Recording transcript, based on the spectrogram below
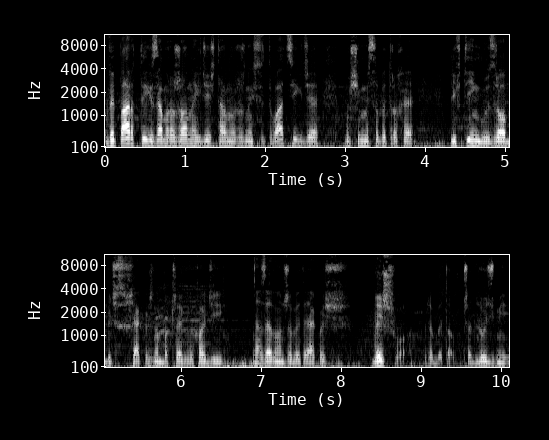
wypartych, zamrożonych gdzieś tam różnych sytuacji, gdzie musimy sobie trochę liftingu zrobić jakoś, no bo człowiek wychodzi na zewnątrz, żeby to jakoś wyszło, żeby to przed ludźmi,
